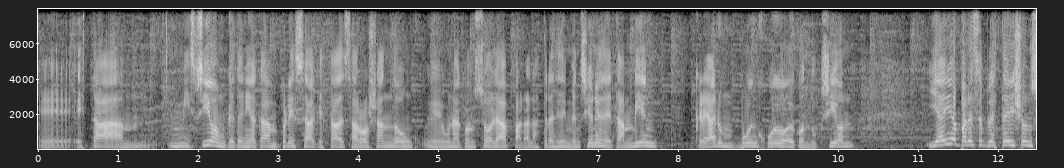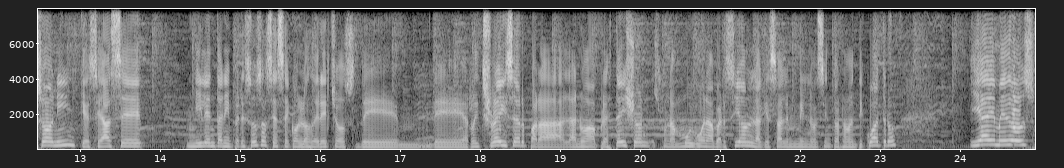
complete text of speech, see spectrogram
eh, esta mm, misión que tenía cada empresa que estaba desarrollando eh, una consola para las tres dimensiones de también crear un buen juego de conducción. Y ahí aparece PlayStation Sony que se hace ni lenta ni perezosa, se hace con los derechos de, de Ridge Racer para la nueva PlayStation. Es una muy buena versión, la que sale en 1994. Y AM2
